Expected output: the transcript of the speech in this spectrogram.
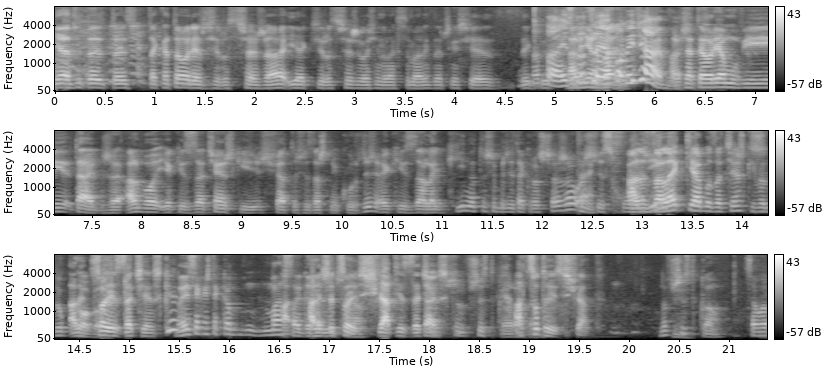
Nie, znaczy to, to jest taka teoria, że się rozszerza i jak się rozszerzy właśnie na maksymalnych, zacznie się... No Jakby... to jest Ale to, nie, co no, ja ale- powiedziałem Ale ta teoria mówi tak, że albo jak jest za ciężki świat, to się zacznie kurczyć, a jak jest za lekki, no to się będzie tak rozszerzał, aż się schłodzi. Ale za lekki albo za ciężki według Ale kogo? co jest za ciężkie? No jest jakaś taka masa A, ale że co jest? Świat jest za Tak, ciężki? wszystko A razem. co to jest świat? No wszystko. Cała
